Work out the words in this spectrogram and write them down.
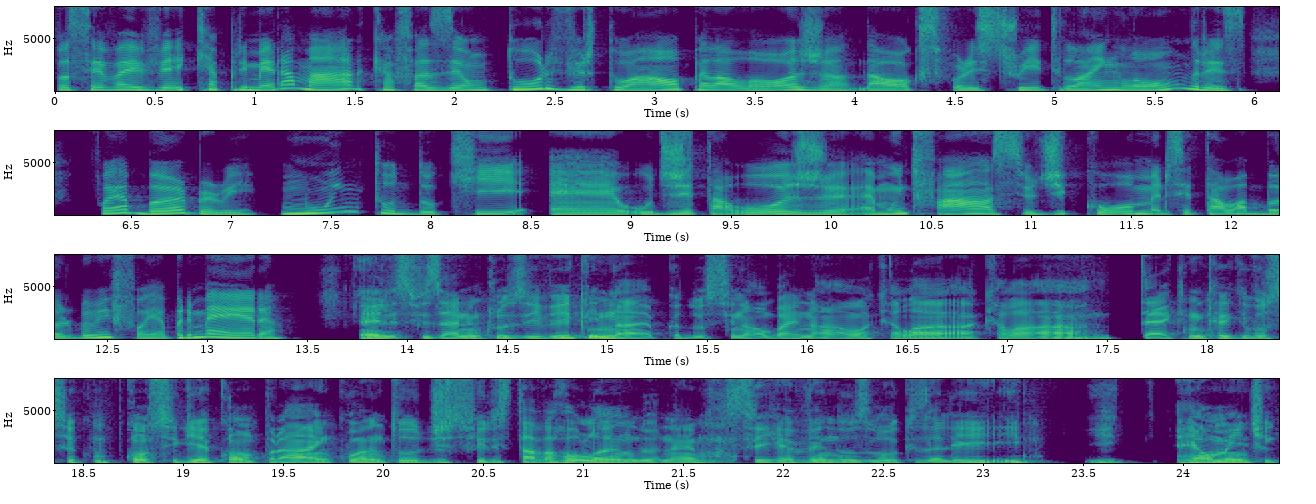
você vai ver que a primeira marca a fazer um tour virtual pela loja da Oxford Street lá em Londres foi a Burberry. Muito do que é o digital hoje é muito fácil, de e-commerce e tal, a Burberry foi a primeira. Eles fizeram, inclusive, na época do sinal by now, aquela, aquela técnica que você conseguia comprar enquanto o desfile estava rolando, né? Você ia vendo os looks ali e, e realmente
